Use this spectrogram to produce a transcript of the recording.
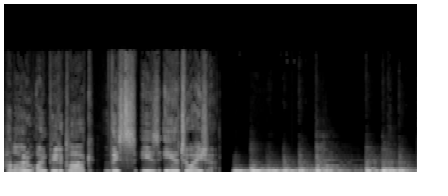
Hello, I'm Peter Clark. This is Ear to Asia.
